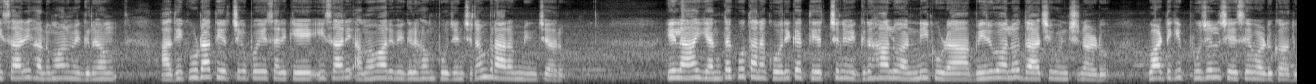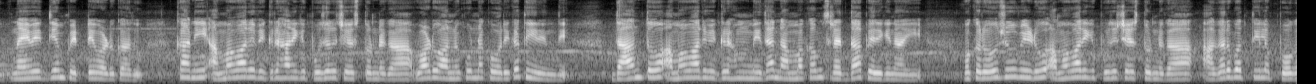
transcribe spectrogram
ఈసారి హనుమాన్ విగ్రహం అది కూడా తీర్చకపోయేసరికి ఈసారి అమ్మవారి విగ్రహం పూజించడం ప్రారంభించారు. ఇలా ఎంతకు తన కోరిక తీర్చని విగ్రహాలు అన్నీ కూడా బీరువాలో దాచి ఉంచినాడు. వాటికి పూజలు చేసేవాడు కాదు నైవేద్యం పెట్టేవాడు కాదు. కానీ అమ్మవారి విగ్రహానికి పూజలు చేస్తుండగా వాడు అనుకున్న కోరిక తీరింది. దాంతో అమ్మవారి విగ్రహం మీద నమ్మకం శ్రద్ధ పెరిగినాయి. ఒకరోజు వీడు అమ్మవారికి పూజ చేస్తుండగా అగరబత్తీల పొగ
